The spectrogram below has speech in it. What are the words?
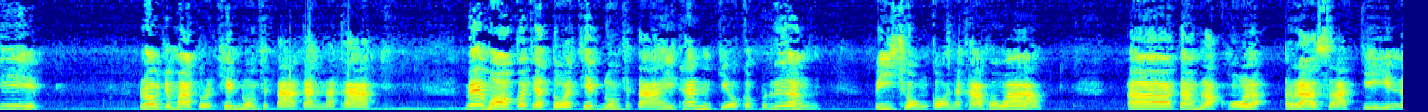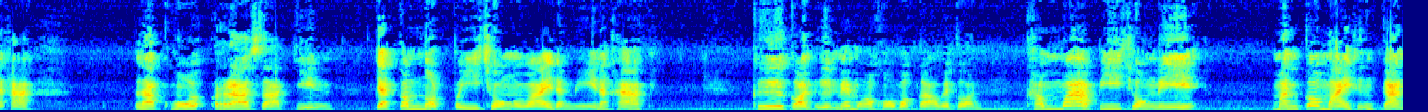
ที่เราจะมาตรวจเช็คดวงชะตากันนะคะ แม่หมอก็จะตรวจเช็คดวงชะตาให้ท่านเกี่ยวกับเรื่องปีชงก่อนนะคะ เพราะว่าอ่าตามหลักโหราศาสตร์จีนนะคะ หลักโหราศาสตร์จีน จะกำหนดปีชงเอาไว้ดังนี้นะคะ คือก่อนอื่นแม่หมอขอบอกกล่าวไว้ก่อนคำว่าปีชงนี้ มันก็หมายถึงการ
